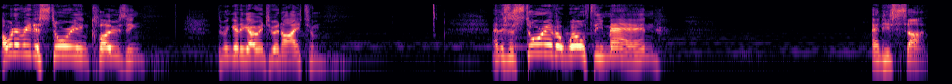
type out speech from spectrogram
I want to read a story in closing, then we're going to go into an item. And it's a story of a wealthy man and his son.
